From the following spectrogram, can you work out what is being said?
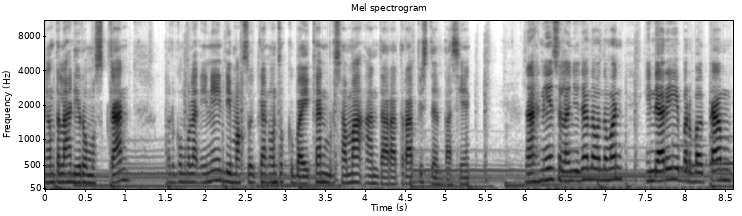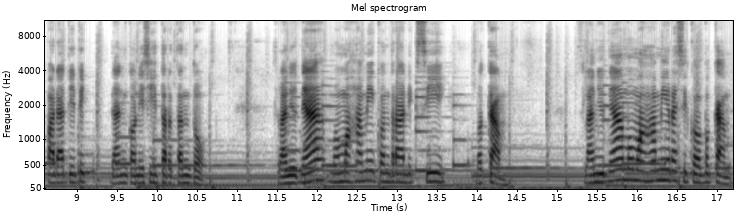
yang telah dirumuskan perkumpulan ini dimaksudkan untuk kebaikan bersama antara terapis dan pasien. Nah, ini selanjutnya teman-teman, hindari berbekam pada titik dan kondisi tertentu. Selanjutnya, memahami kontradiksi bekam. Selanjutnya, memahami resiko bekam.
